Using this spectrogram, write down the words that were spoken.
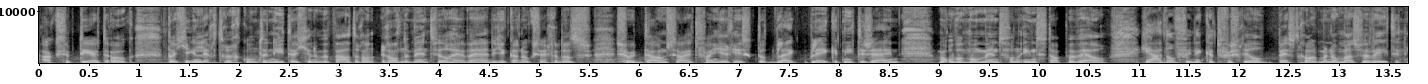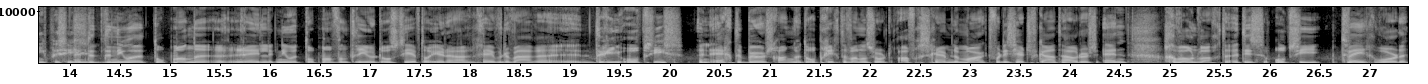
accepteert ook dat je inleg terugkomt en niet dat je een bepaald rendement wil hebben. Hè. Je kan ook zeggen dat is een soort downside van je risk. Dat bleek, bleek het niet te zijn. Maar op het moment van instappen wel. Ja, dan vind ik het verschil best groot. Maar nogmaals, we weten het niet precies. De, nieuwe topman, de redelijk nieuwe topman van Triodos, die heeft al eerder aangegeven er waren uh, drie opties. Een echte beursgang, het oprichten van een soort afgeschermde markt voor de certificaathouders en gewoon wachten. Het is optie 2 geworden.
